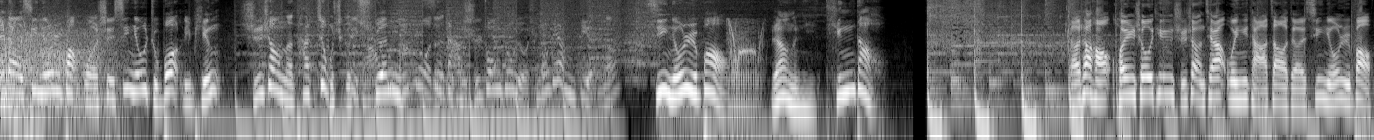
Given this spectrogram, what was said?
来到犀牛日报，我是犀牛主播李平。时尚呢，它就是个圈子。四大时装周有什么亮点呢？犀牛日报让你听到。早上好，欢迎收听时尚家为你打造的犀牛日报，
